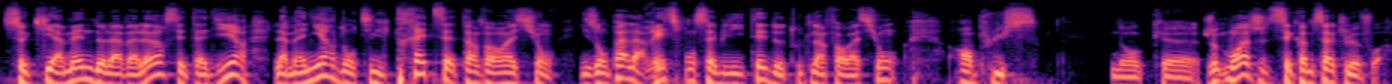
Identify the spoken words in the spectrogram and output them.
ce qui amène de la valeur, c'est-à-dire la manière dont ils traitent cette information. Ils n'ont pas la responsabilité de toute l'information en plus. Donc, euh, moi, c'est comme ça que je le vois.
